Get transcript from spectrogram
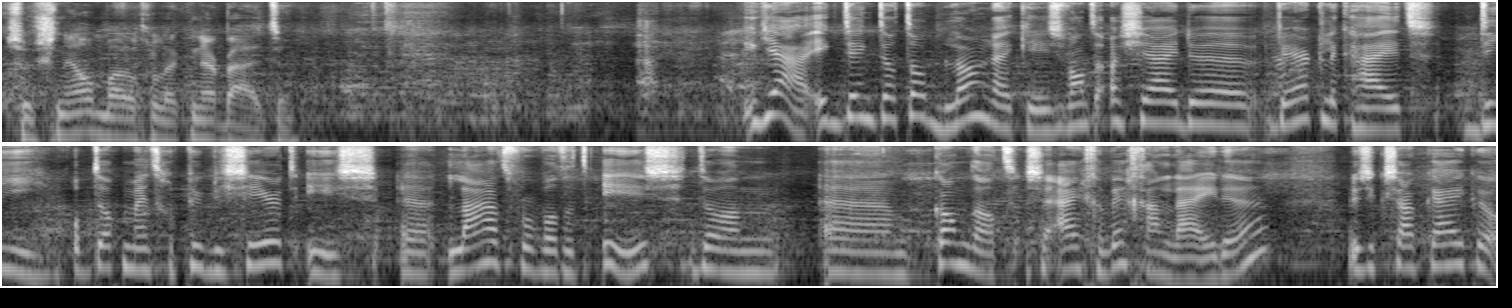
zo snel mogelijk naar buiten. Ja, ik denk dat dat belangrijk is. Want als jij de werkelijkheid die op dat moment gepubliceerd is, uh, laat voor wat het is, dan uh, kan dat zijn eigen weg gaan leiden. Dus ik zou kijken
